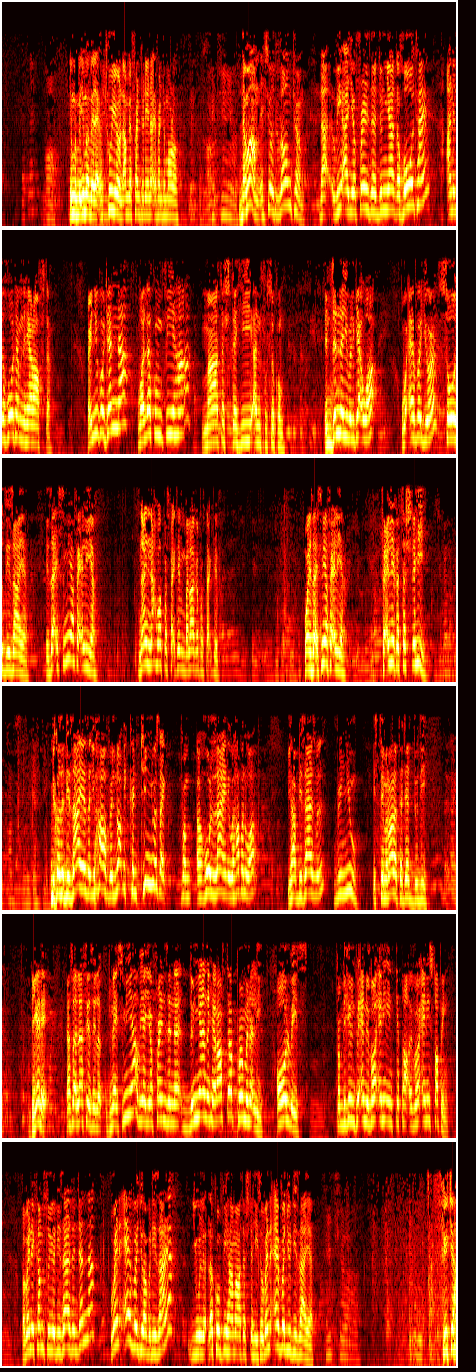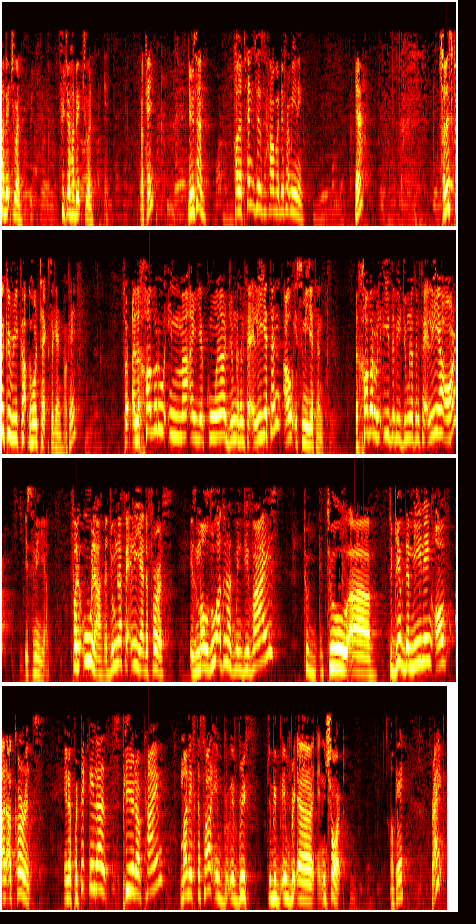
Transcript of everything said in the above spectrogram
You might, you might be like, two year old, I'm your friend today, not your friend tomorrow. Dawam, it shows long term. That we are your friends in the dunya the whole time and in the whole time in the hereafter. When you go Jannah, وَلَكُمْ فِيهَا مَا تَشْتَهِي أَنفُسُكُمْ In Jannah you will get what? Whatever your soul's desire. Is that ismiya fa'iliya? Now in Nahwa perspective, in Balagha perspective. Why is that ismiya fa'iliya? Fa'iliya ka tashtahi. Because the desires that you have will not be continuous like from a whole line. It will happen what? You have desires will renew. Istimrar tajaddudi. You get it? That's what Allah says. Look, Jumla Ismiya, we are your friends in the dunya and the hereafter permanently. Always. From beginning to end without any inqita, without any stopping. But when it comes to your desires in Jannah, whenever you have a desire, you will lakum fiha ma tashtahi. So whenever you desire, Future. future habitual. Future habitual. Okay? You understand? How the tenses have a different meaning. Yeah? So let's quickly recap the whole text again, okay? So al-khabaru imma an yakuna jumlatan fa'liyatan aw ismiyatan. The khabar will either be jumlatan fa'liya or ismiya. فالأولى, the jumla fa'liya, the first, is mawdu'atun has been devised to to uh, to give the meaning of an occurrence in a particular period of time man ikhtasar in br- in brief to be in, br- uh, in short okay right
